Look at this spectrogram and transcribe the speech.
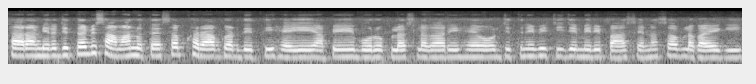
सारा मेरा जितना भी सामान होता है सब ख़राब कर देती है। ये यहाँ पे बोरो प्लस लगा रही है और जितने भी चीज़ें मेरे पास है ना, सब लगाएगी।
